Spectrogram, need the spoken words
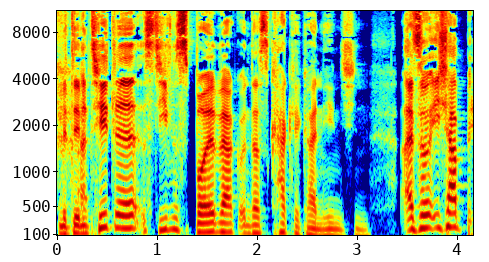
Mit dem Titel Steven Spielberg und das Kacke-Kaninchen. Also ich habe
